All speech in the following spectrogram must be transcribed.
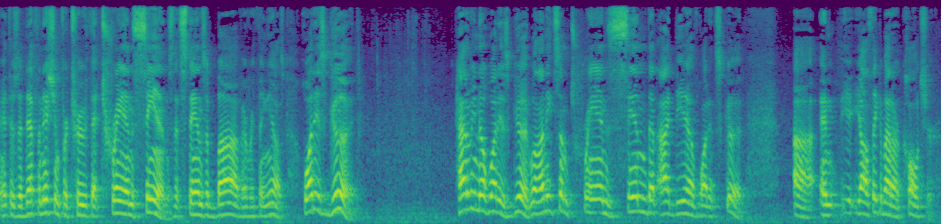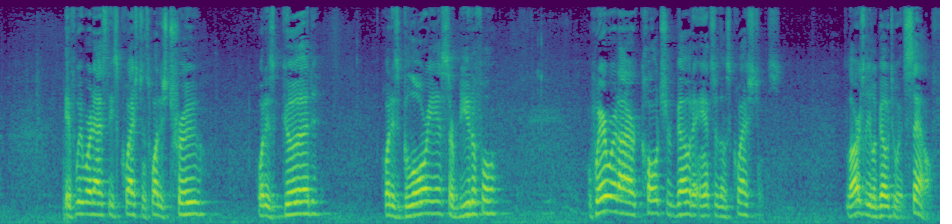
Right? There's a definition for truth that transcends, that stands above everything else. What is good? How do we know what is good? Well, I need some transcendent idea of what it's good. Uh, and y- y'all think about our culture. If we were to ask these questions, what is true? What is good? What is glorious or beautiful? Where would our culture go to answer those questions? Largely, it'll go to itself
